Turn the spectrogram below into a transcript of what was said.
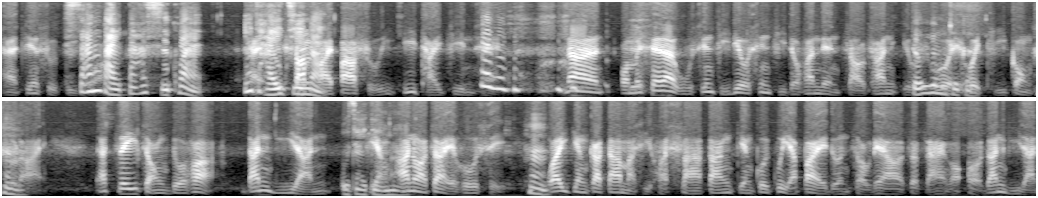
哎，金石地瓜。三百八十块一台斤三哦百，八十一台斤。那我们现在五星级、六星级的饭店早餐有时候也都用这个。会提供出来。那这一种的话，咱依然有在？想安怎才会好势？嗯，我已经甲咱嘛是发三档，经过几啊摆的轮作了后，才知影讲哦，咱依然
